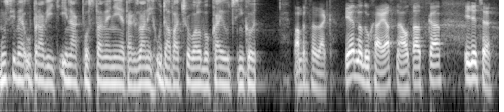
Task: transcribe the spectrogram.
musíme upraviť inak postavenie tzv. udavačov alebo kajúcnikov. Pán predseda, tak jednoduchá, jasná otázka. Idete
